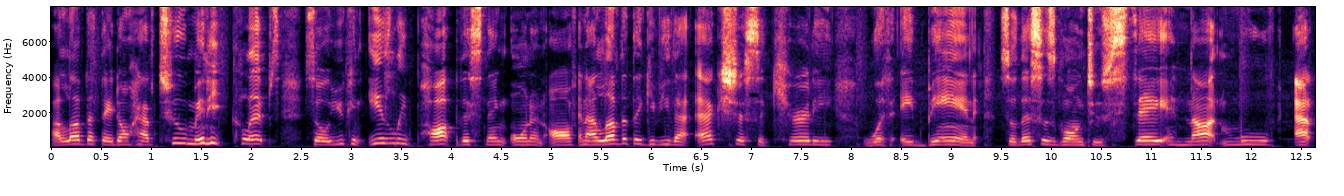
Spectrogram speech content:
I love that they don't have too many clips so you can easily pop this thing on and off. And I love that they give you that extra security with a band. So this is going to stay and not move at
